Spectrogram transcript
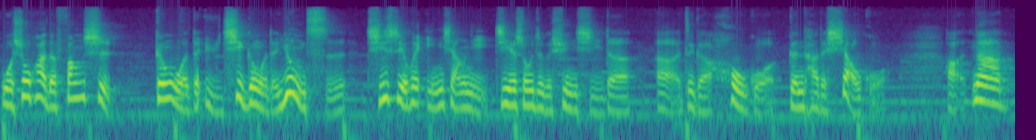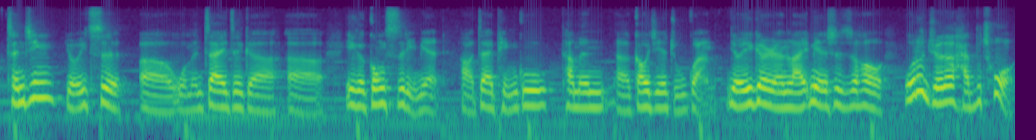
我说话的方式跟我的语气跟我的用词，其实也会影响你接收这个讯息的呃这个后果跟它的效果。好，那曾经有一次，呃，我们在这个呃一个公司里面，好，在评估他们呃高阶主管，有一个人来面试之后，我都觉得还不错，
